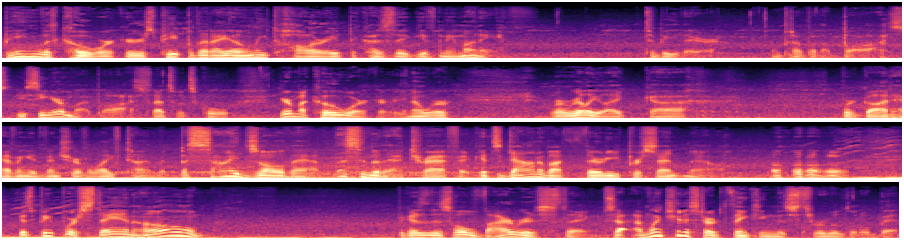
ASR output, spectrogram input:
being with coworkers, people that I only tolerate because they give me money to be there. I'm talking with a boss. You see, you're my boss. That's what's cool. You're my coworker. You know, we're we're really like uh, we're God having adventure of a lifetime. But besides all that, listen to that traffic. It's down about thirty percent now because people are staying home because of this whole virus thing. So I want you to start thinking this through a little bit.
